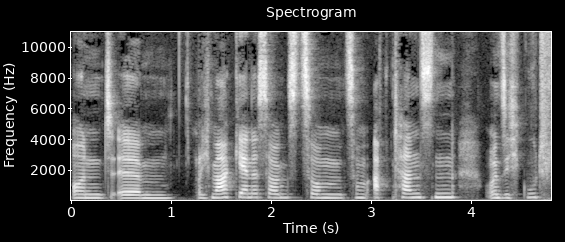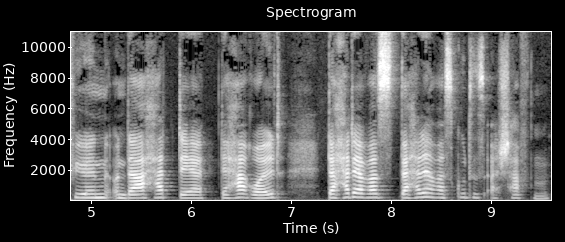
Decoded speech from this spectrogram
Und ähm, ich mag gerne Songs zum, zum Abtanzen und sich gut fühlen. Und da hat der, der Harold, da hat er was, da hat er was Gutes erschaffen.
